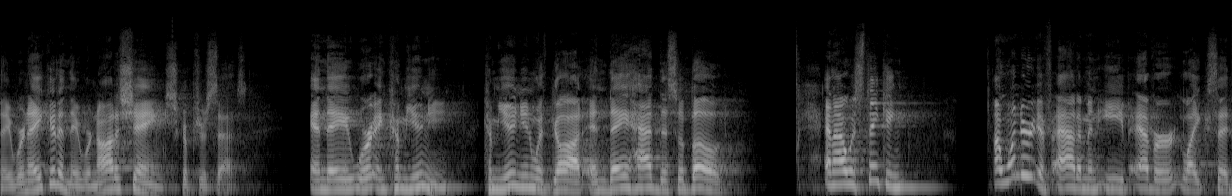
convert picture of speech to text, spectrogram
they were naked and they were not ashamed, Scripture says. And they were in communion, communion with God, and they had this abode. And I was thinking, I wonder if Adam and Eve ever like said,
